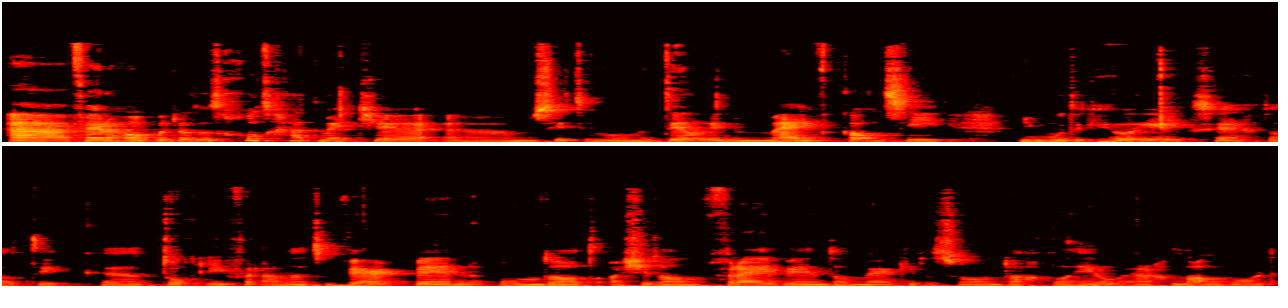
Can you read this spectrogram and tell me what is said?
Uh, verder hoop ik dat het goed gaat met je. Uh, we zitten momenteel in de meivakantie. Nu moet ik heel eerlijk zeggen dat ik uh, toch liever aan het werk ben. Omdat als je dan vrij bent, dan merk je dat zo'n dag wel heel erg lang wordt.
